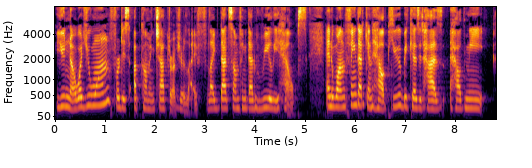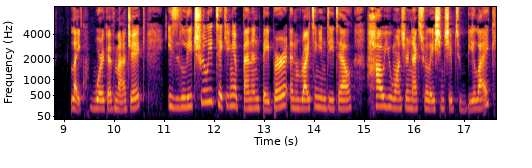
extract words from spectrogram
you know what you want for this upcoming chapter of your life. Like that's something that really helps. And one thing that can help you because it has helped me like work of magic is literally taking a pen and paper and writing in detail how you want your next relationship to be like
